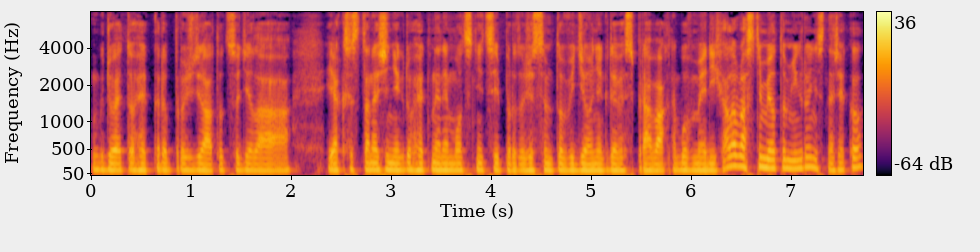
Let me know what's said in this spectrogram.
kdo je to hacker, proč dělá to, co dělá, jak se stane, že někdo hackne nemocnici, protože jsem to viděl někde ve zprávách nebo v médiích, ale vlastně mi o tom nikdo nic neřekl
